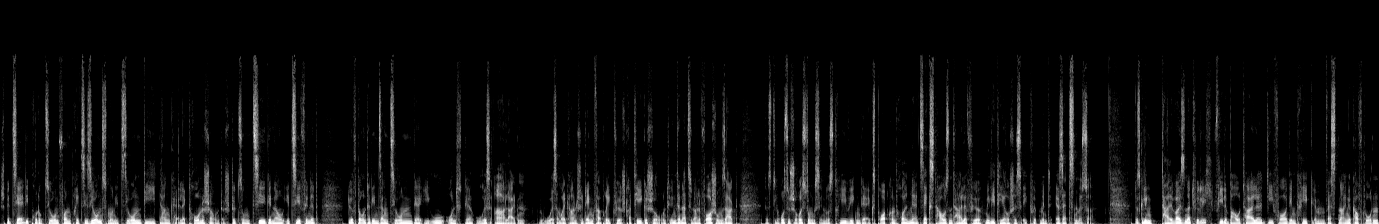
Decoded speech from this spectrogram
Speziell die Produktion von Präzisionsmunition, die dank elektronischer Unterstützung zielgenau ihr Ziel findet, dürfte unter den Sanktionen der EU und der USA leiden. Die US-amerikanische Denkfabrik für strategische und internationale Forschung sagt, dass die russische Rüstungsindustrie wegen der Exportkontrollen mehr als 6000 Teile für militärisches Equipment ersetzen müsse. Das gelingt teilweise natürlich. Viele Bauteile, die vor dem Krieg im Westen eingekauft wurden,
